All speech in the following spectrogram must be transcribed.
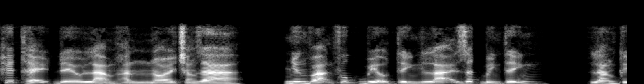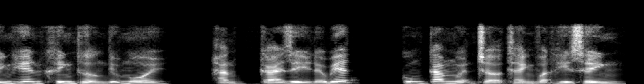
Hết thể đều làm hắn nói trắng ra, nhưng vạn phúc biểu tình lại rất bình tĩnh, lăng kính hiên khinh thường nhíu môi, hắn cái gì đều biết, cũng cam nguyện trở thành vật hy sinh,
